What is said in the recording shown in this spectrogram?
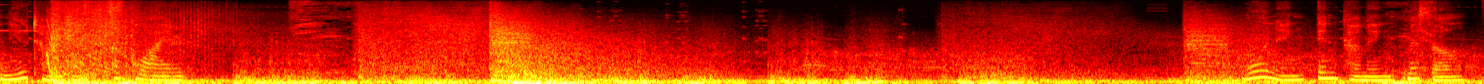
New target acquired. Warning incoming missile.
